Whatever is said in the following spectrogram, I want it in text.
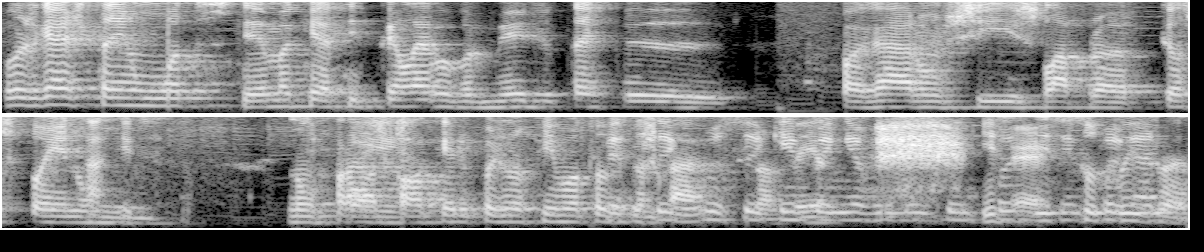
os gajos têm um outro sistema que é tipo quem leva vermelho tem que pagar um X lá para. porque eles põem num, Ah, isso. Num frasco qualquer e depois no fim vão todos é tem que, Isso- isso se utiliza.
